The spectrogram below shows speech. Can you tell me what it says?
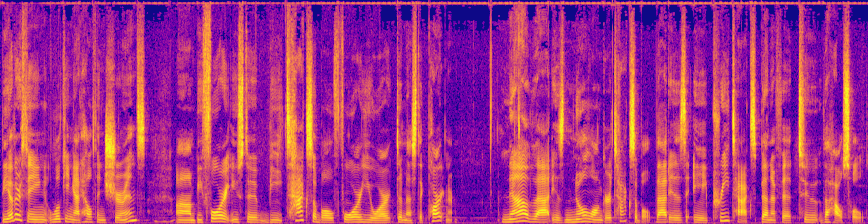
The other thing, looking at health insurance, mm -hmm. um, before it used to be taxable for your domestic partner. Now that is no longer taxable. That is a pre tax benefit to the household.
